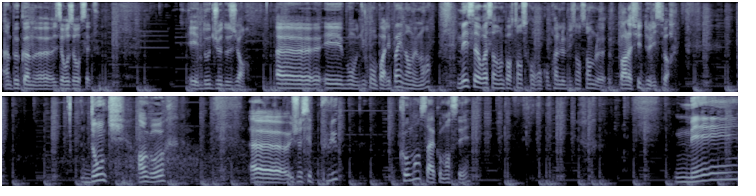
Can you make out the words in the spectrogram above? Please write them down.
un peu comme 007 et d'autres jeux de ce genre. et bon, du coup, on parlait pas énormément, mais ça aurait son importance qu'on comprenne le bus ensemble par la suite de l'histoire. Donc, en gros, euh, je sais plus comment ça a commencé. Mais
